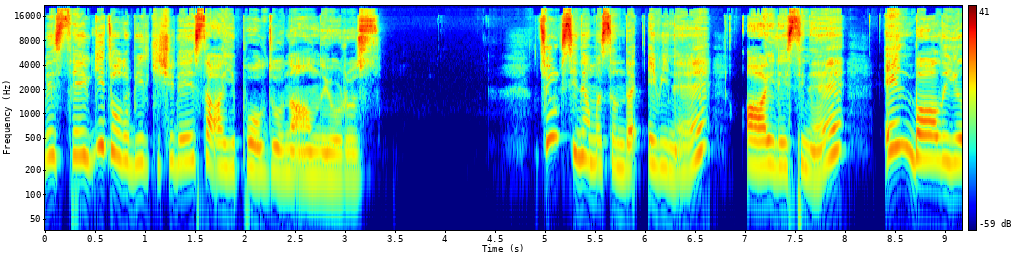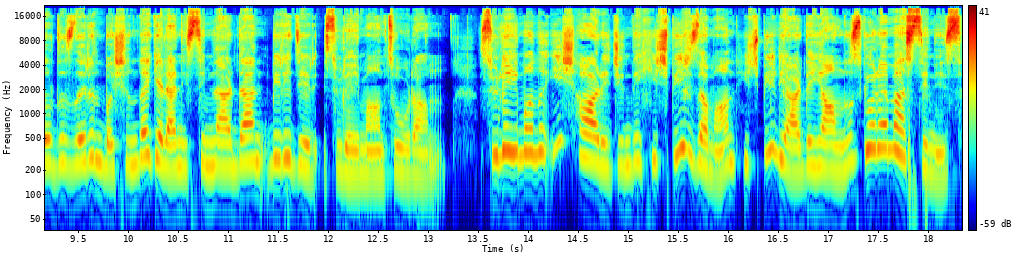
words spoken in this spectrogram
ve sevgi dolu bir kişiliğe sahip olduğunu anlıyoruz. Türk sinemasında evine, ailesine en bağlı yıldızların başında gelen isimlerden biridir Süleyman Turan. Süleyman'ı iş haricinde hiçbir zaman hiçbir yerde yalnız göremezsiniz.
